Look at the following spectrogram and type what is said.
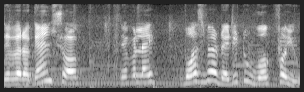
they were again shocked they were like boss we are ready to work for you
